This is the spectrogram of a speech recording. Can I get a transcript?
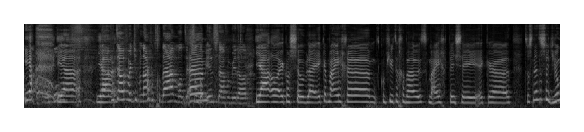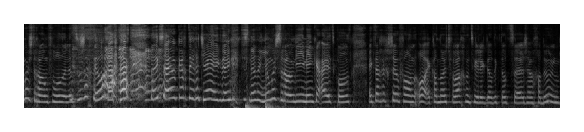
ja, ja, ja. vertel even wat je vandaag hebt gedaan, want ik stond um, op Insta vanmiddag. Ja, oh, ik was zo blij. Ik heb mijn eigen ehm, computer gebouwd, mijn eigen PC. Ik, uh, het was net een soort jongensdroom voelde. Het was echt heel raar. ik zei ook echt tegen Jay, ik denk, het is net een jongensdroom die in één keer uitkomt. Ik dacht echt zo van, oh, ik had nooit verwacht natuurlijk dat ik dat uh, zou gaan doen.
